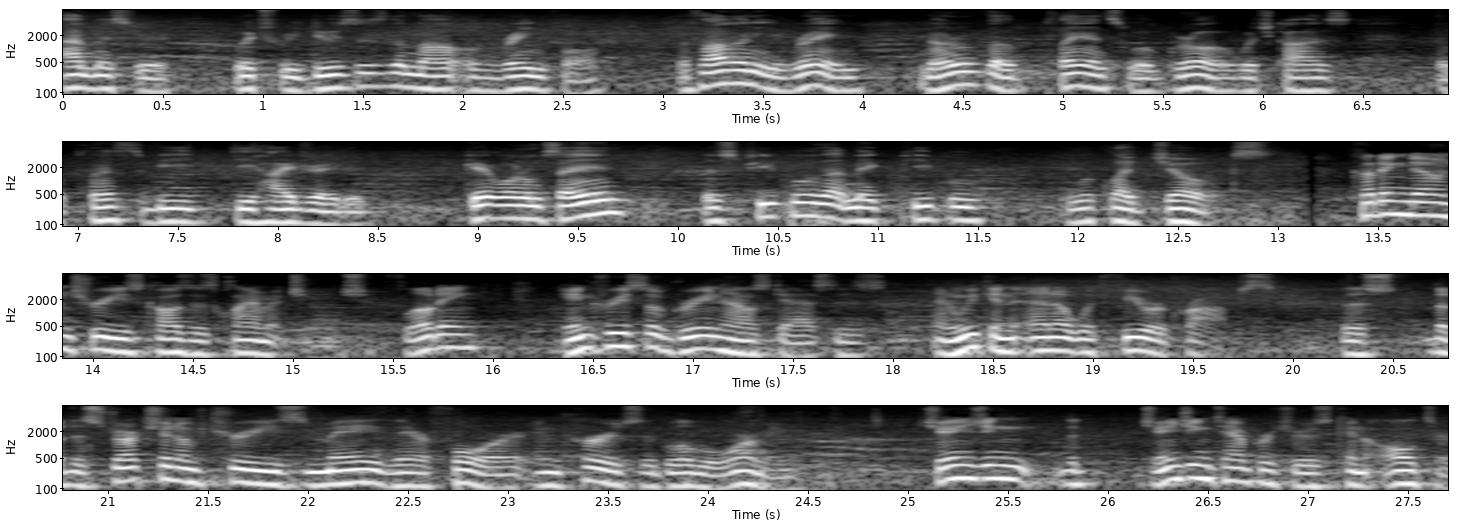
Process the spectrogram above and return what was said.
atmosphere, which reduces the amount of rainfall. Without any rain, none of the plants will grow, which cause the plants to be dehydrated. Get what I'm saying? There's people that make people look like jokes. Cutting down trees causes climate change, flooding, increase of greenhouse gases, and we can end up with fewer crops. This, the destruction of trees may therefore encourage the global warming. Changing the changing temperatures can alter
